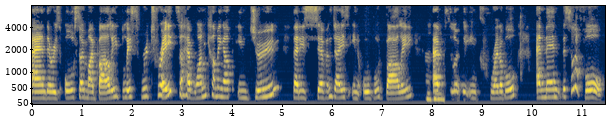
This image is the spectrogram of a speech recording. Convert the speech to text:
And there is also my Bali Bliss retreats. I have one coming up in June that is seven days in Ubud, Bali. Mm-hmm. Absolutely incredible. And then there's sort of fall.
